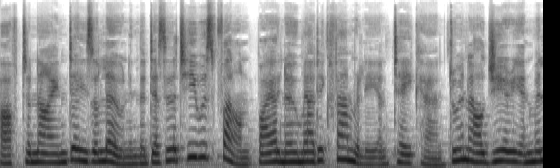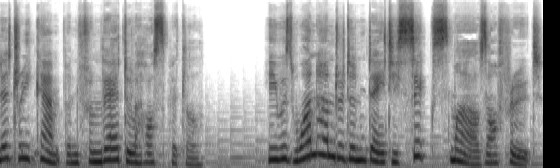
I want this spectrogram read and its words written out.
After nine days alone in the desert he was found by a nomadic family and taken to an Algerian military camp and from there to a hospital. He was 186 miles off route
